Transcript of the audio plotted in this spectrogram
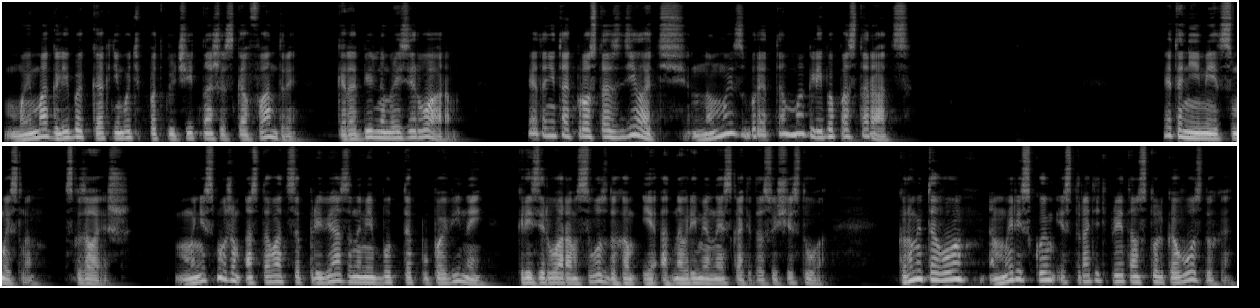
«Мы могли бы как-нибудь подключить наши скафандры корабельным резервуарам. Это не так просто сделать, но мы с Бреттом могли бы постараться». «Это не имеет смысла», — сказал Эш. «Мы не сможем оставаться привязанными будто пуповиной к резервуарам с воздухом и одновременно искать это существо. Кроме того, мы рискуем истратить при этом столько воздуха,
